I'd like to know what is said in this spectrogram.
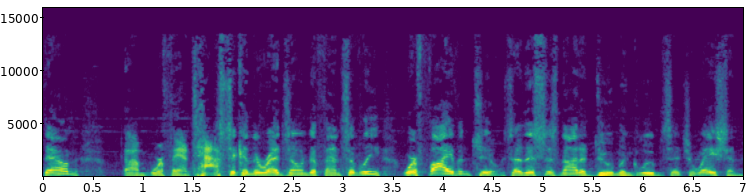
down. Um, we're fantastic in the red zone defensively. We're five and two. So this is not a doom and gloom situation.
